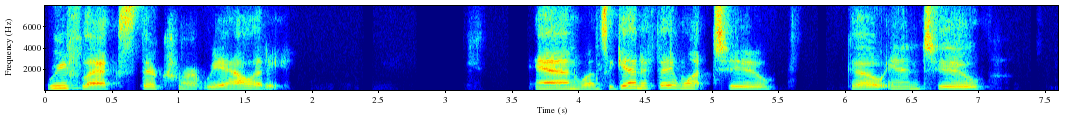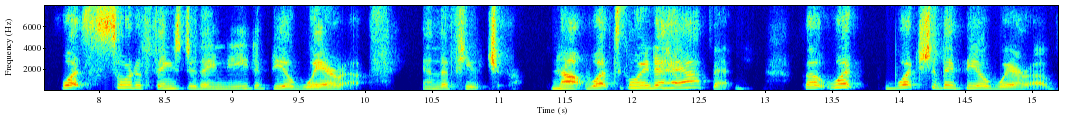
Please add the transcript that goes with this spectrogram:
reflects their current reality. And once again, if they want to go into what sort of things do they need to be aware of in the future, not what's going to happen, but what, what should they be aware of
